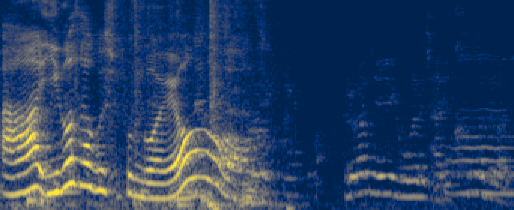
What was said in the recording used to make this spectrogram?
아, 이거 사고 싶은 거예요? 들어가지 이거 원래 자리 큰 거 들어가지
